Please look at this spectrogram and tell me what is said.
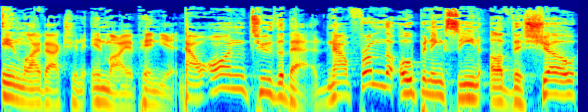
in live action, in my opinion. Now, on to the bad. Now, from the opening scene of this show,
